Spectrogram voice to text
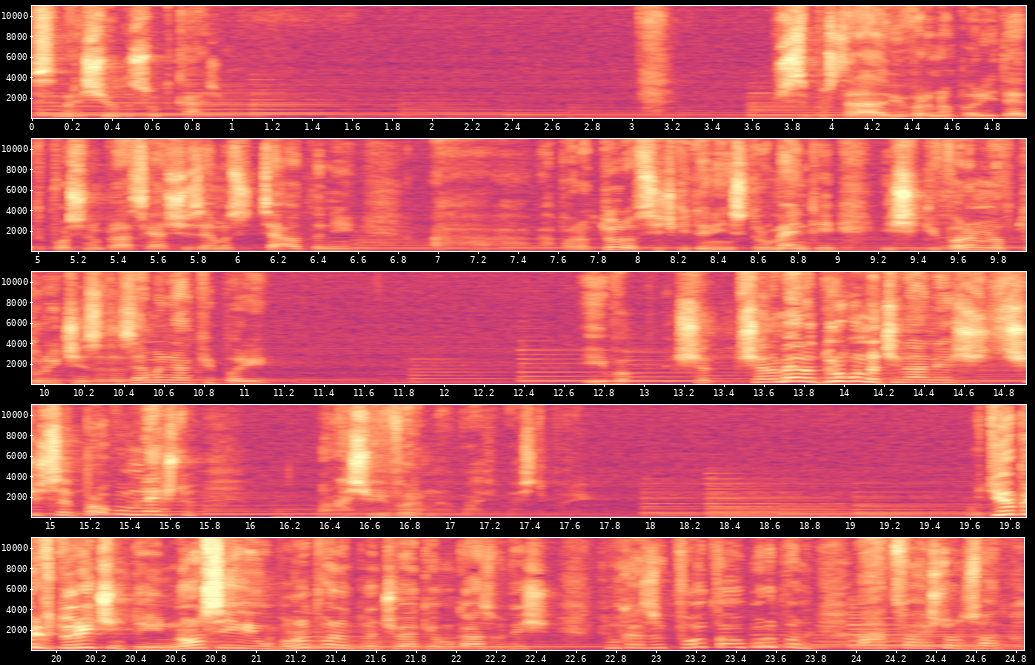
И съм решил да се откажа. Ще се постара да ви върна парите. Ето какво ще направя сега. Ще взема цялата ни а, апаратура, всичките ни инструменти и ще ги върна на вторичен, за да взема някакви пари. И ще, ще намеря друго начинание, ще, ще се пробвам нещо. Аз ще ви върна вашите пари. Отива при вторичните и носи оборудването на човека и му казва, виж, и му казва, какво е това оборудване? А, това е защото злато.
